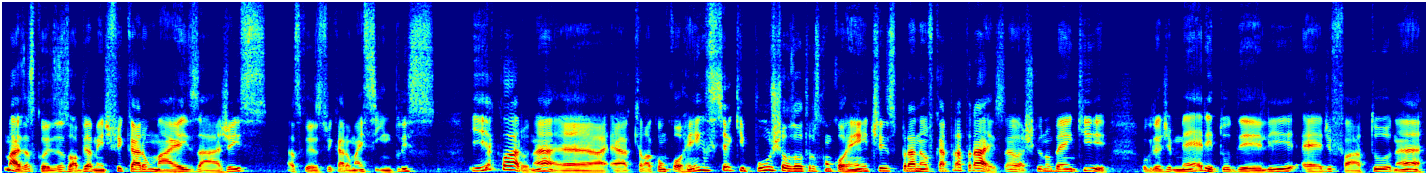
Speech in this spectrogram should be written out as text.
Mas as coisas, obviamente, ficaram mais ágeis, as coisas ficaram mais simples. E é claro, né? É, é aquela concorrência que puxa os outros concorrentes para não ficar para trás. Eu acho que o Nubank, o grande mérito dele é, de fato, né,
